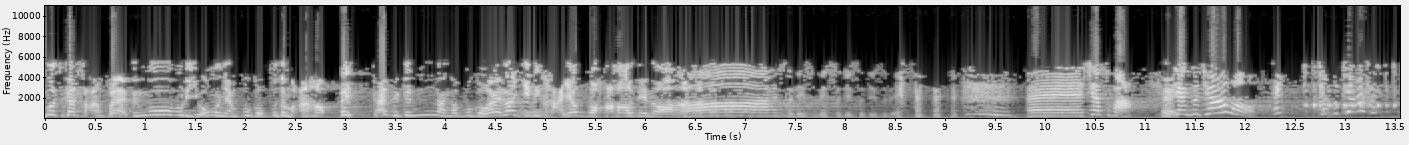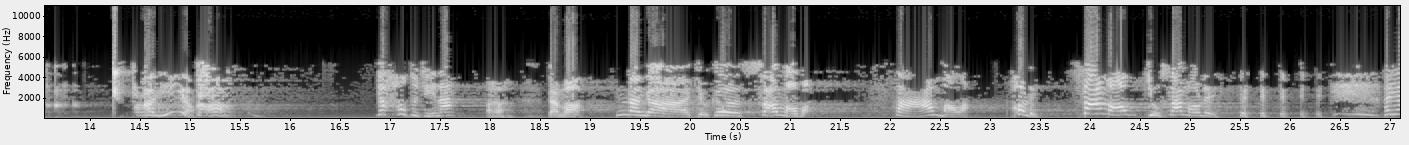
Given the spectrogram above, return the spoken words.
我是干上回跟我屋里岳母娘补锅补得蛮好，嘿，干脆跟那个补锅，哎，那一定还要补好点了。啊，是的，是的，是的，是的，是的。哎，小师傅，讲个价喽，哎，讲个价噻。哎呀，啊，要好多钱呢？啊，大妈，那个就个三毛吧。三毛啊，好嘞。三毛就三毛嘞，哎呀，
